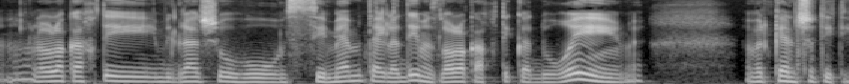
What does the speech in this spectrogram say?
לא לקחתי, בגלל שהוא סימם את הילדים, אז לא לקחתי כדורים, אבל כן שתיתי.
